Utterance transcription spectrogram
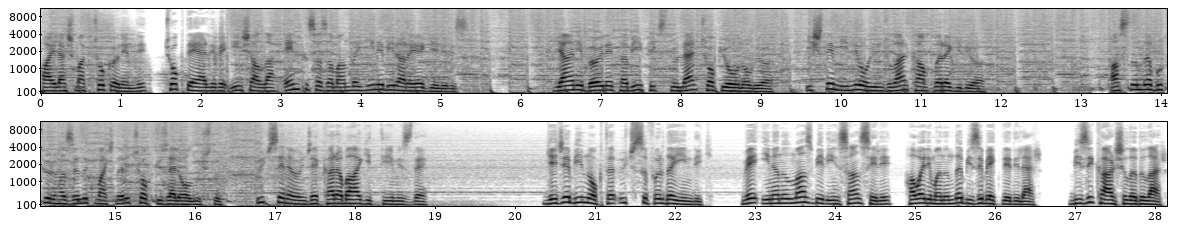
paylaşmak çok önemli, çok değerli ve inşallah en kısa zamanda yine bir araya geliriz. Yani böyle tabii fikstürler çok yoğun oluyor. İşte milli oyuncular kamplara gidiyor. Aslında bu tür hazırlık maçları çok güzel olmuştu. 3 sene önce Karabağ'a gittiğimizde. Gece 1.30'da indik. Ve inanılmaz bir insan seli, havalimanında bizi beklediler. Bizi karşıladılar.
